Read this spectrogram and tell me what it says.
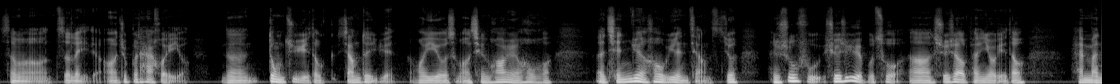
什么之类的啊，就不太会有。那栋距也都相对远，然后也有什么前花园后花，呃，前院后院这样子，就很舒服。学区也不错啊，学校朋友也都还蛮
